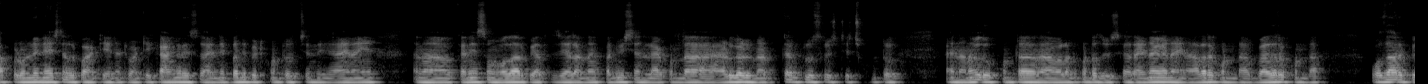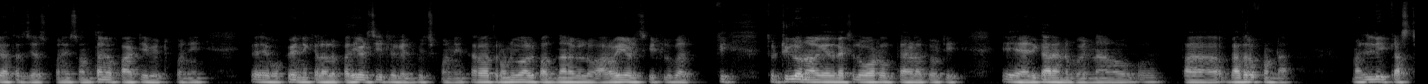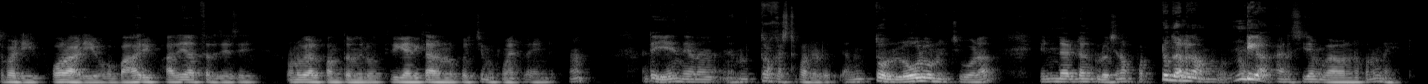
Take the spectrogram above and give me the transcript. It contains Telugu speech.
అప్పుడు ఉండే నేషనల్ పార్టీ అయినటువంటి కాంగ్రెస్ ఆయన ఇబ్బంది పెట్టుకుంటూ వచ్చింది. ఆయన ఆయన కనీసం ఓదార్పు యాత్ర చేయాలన్నా పర్మిషన్ లేకుండా అడుగడుగు అడ్డంకులు సృష్టించుకుంటూ ఆయన అనగదొక్కుంటా రావాలనుకుంటా చూశారు. అయినా కానీ ఆయన అదరకుండా బెదరకుండా ఓదార్పు యాత్ర చేసుకొని సొంతంగా పార్టీ పెట్టుకొని ఉప ఎన్నికలలో పదిహేడు సీట్లు గెలిపించుకొని తర్వాత రెండు వేల పద్నాలుగులో అరవై ఏడు సీట్లు అతి తుట్టిలో నాలుగైదు లక్షల ఓట్ల తేడాతోటి అధికారాన్ని పోయిన బెదరకుండా మళ్ళీ కష్టపడి పోరాడి ఒక భారీ పాదయాత్ర చేసి రెండు వేల పంతొమ్మిదిలో తిరిగి అధికారంలోకి వచ్చి ముఖ్యమంత్రి అయ్యిండు. అంటే ఏంది ఎంతో కష్టపడ్డాడు. ఎంతో లోలో నుంచి కూడా ఎన్ని అడ్డంకులు వచ్చినా పట్టుదలగా ఉండిగా ఆయన సీఎం కావాలనుకున్నాడు అయ్యిండు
